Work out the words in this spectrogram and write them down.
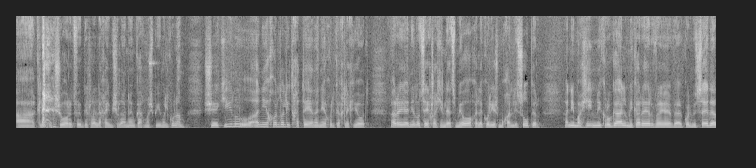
הכלי תקשורת ובכלל החיים שלנו הם כך משפיעים על כולם, שכאילו אני יכול לא להתחתן, אני יכול כך לחיות. הרי אני לא צריך להכין לעצמי אוכל, הכל יש מוכן לסופר. אני מכין מיקרוגל, מקרר והכל בסדר.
